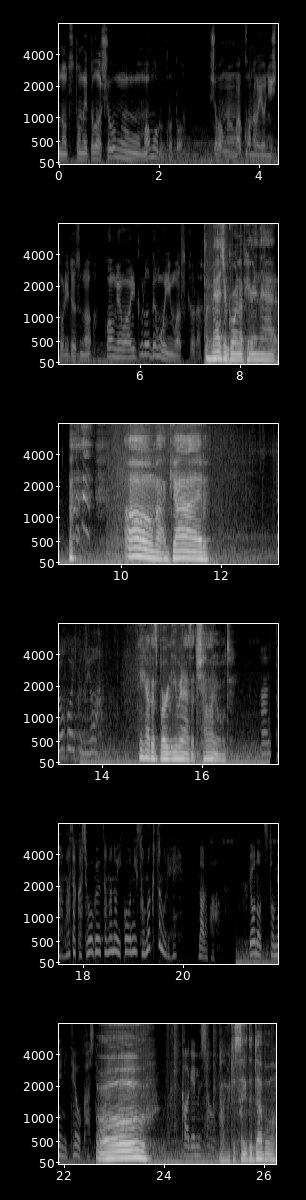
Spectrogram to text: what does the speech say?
の務めとは将軍を守ること将軍はこの世に一人ですが影はいくらでもいますから Imagine growing up hearing that. oh my god. どこ行くのよ He had this burden even as a child. あんたまさか将軍様の意向に背くつもりならば世の務めに手を貸して、 Oh. 影武者を I went to save the double.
